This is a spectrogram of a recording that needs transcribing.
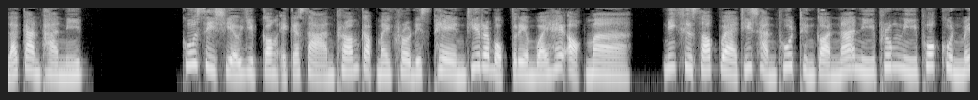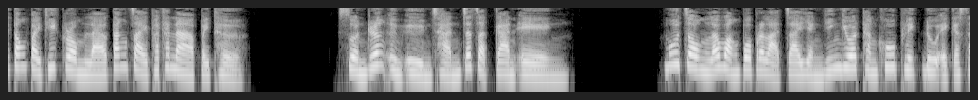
และการพาณิชย์กู้ซีเฉียวหยิบกองเอกสารพร้อมกับไมโครดิสเพนที่ระบบเตรียมไว้ให้ออกมา นี่คือซอฟต์แวร์ที่ฉันพูดถึงก่อนหน้านี้ พรุ่งนี้พวกคุณไม่ต้องไปที่กรมแล้วตั้งใจพัฒนาไปเถอะ ส่วนเรื่องอื่นๆ ฉันจะจัดการเอง มู่จงและหวังโปประหลาดใจอย่างยิ่งยวดทั้งคู่พลิกดูเอกส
